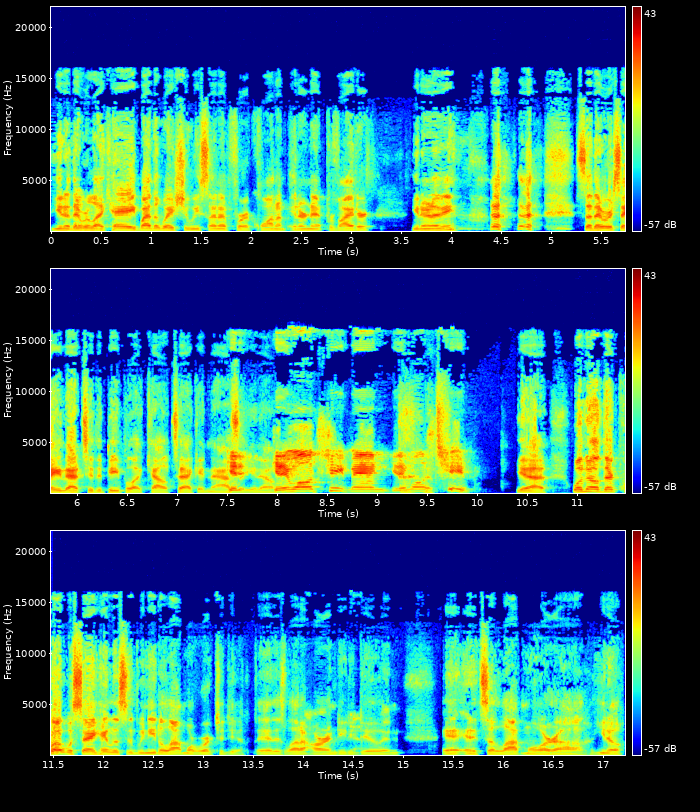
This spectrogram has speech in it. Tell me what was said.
you know, they were like, hey, by the way, should we sign up for a quantum internet provider? You know what I mean? so they were saying that to the people at Caltech and NASA. Get, you know, get in while it's cheap, man. Get in while it's cheap. yeah. Well, no, their quote was saying, "Hey, listen, we need a lot more work to do. There's a lot of R and D to Yeah. do, and and it's a lot more, uh, you know,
